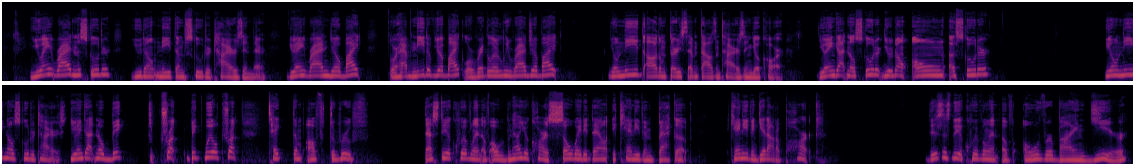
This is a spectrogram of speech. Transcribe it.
You ain't riding a scooter, you don't need them scooter tires in there. You ain't riding your bike or have need of your bike or regularly ride your bike, you'll need all them 37,000 tires in your car. You ain't got no scooter, you don't own a scooter. You don't need no scooter tires. You ain't got no big truck, big wheel truck. Take them off the roof. That's the equivalent of, oh, now your car is so weighted down, it can't even back up. It can't even get out of park. This is the equivalent of overbuying gear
